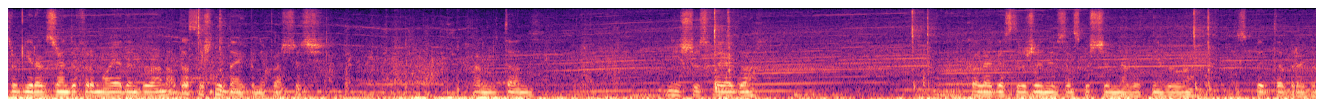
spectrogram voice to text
drugi rok z rzędu Formuła 1 była no, dosyć nudna, jakby nie patrzeć. Hamilton niszczył swojego kolegę z drużyny, w związku z czym nawet nie było zbyt dobrego,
